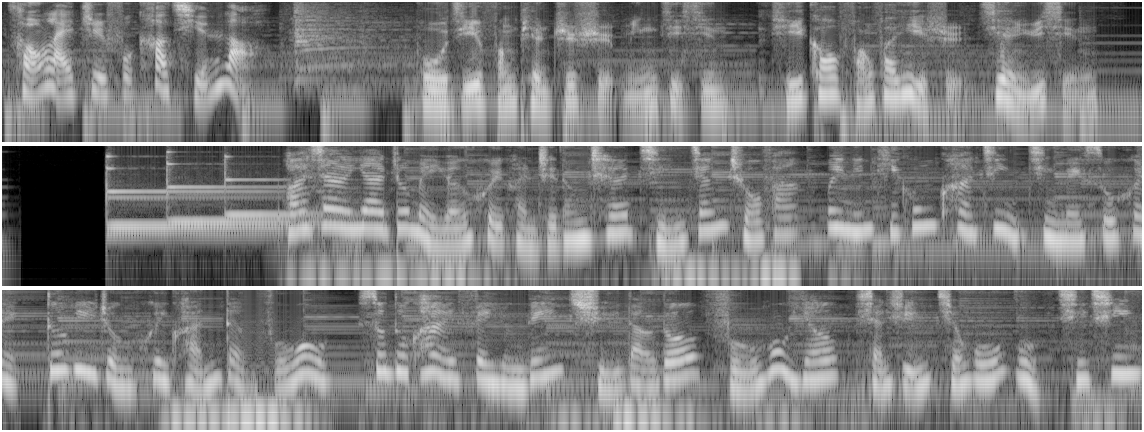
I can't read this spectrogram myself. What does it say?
从来致富靠勤劳。普及防骗知识铭记心，提高防范意识见于行。华夏亚洲美元汇款直通车即将出发，为您提供跨境、境内速汇、多币种汇款等服务，速度快，费用低，渠道多，服务优。详询九五五七七。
